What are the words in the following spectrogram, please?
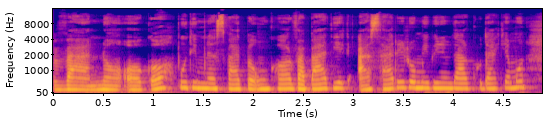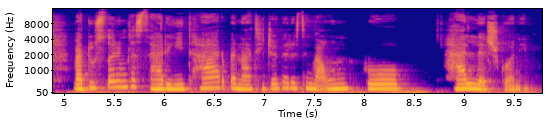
و ناآگاه بودیم نسبت به اون کار و بعد یک اثری رو می‌بینیم در کودکمون و دوست داریم که سریعتر به نتیجه برسیم و اون رو حلش کنیم.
